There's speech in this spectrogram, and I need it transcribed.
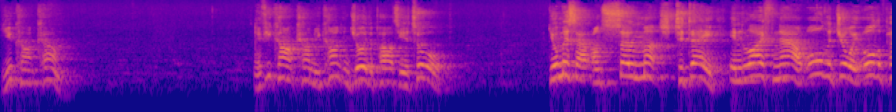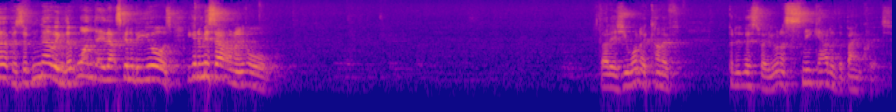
you can't come. And if you can't come, you can't enjoy the party at all. You'll miss out on so much today, in life now, all the joy, all the purpose of knowing that one day that's going to be yours. You're going to miss out on it all. That is, you want to kind of put it this way you want to sneak out of the banquet.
